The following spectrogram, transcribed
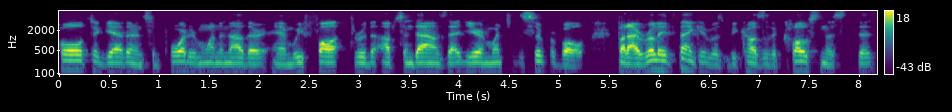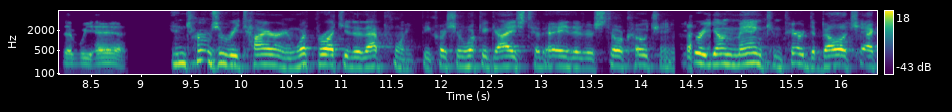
pulled together and supported one another and we fought through the ups and downs that year and went to the super bowl. But i really think it was because of the closeness that, that we had. In terms of retiring what brought you to that point? Because you look at guys today that are still coaching. You're a young man compared to Belichick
